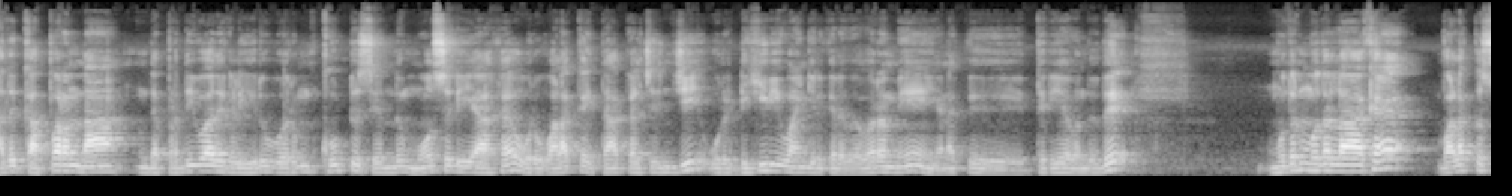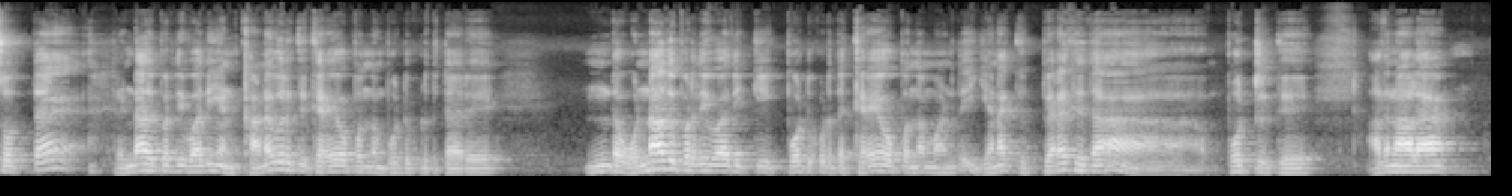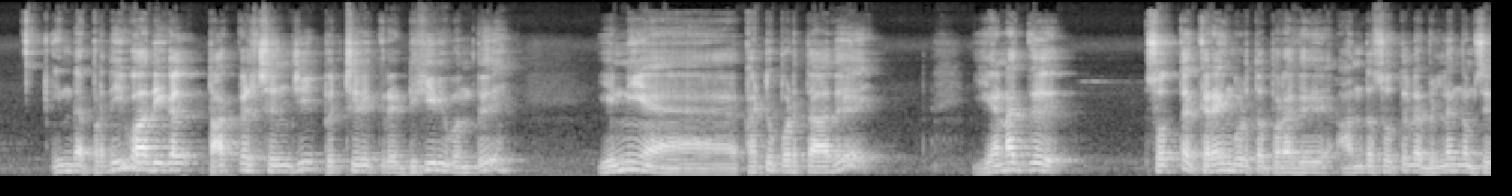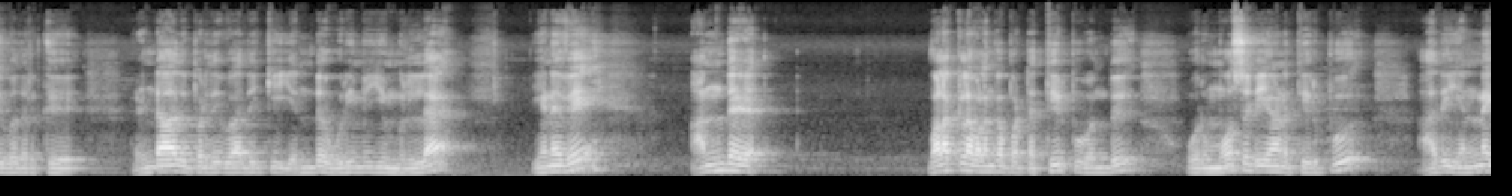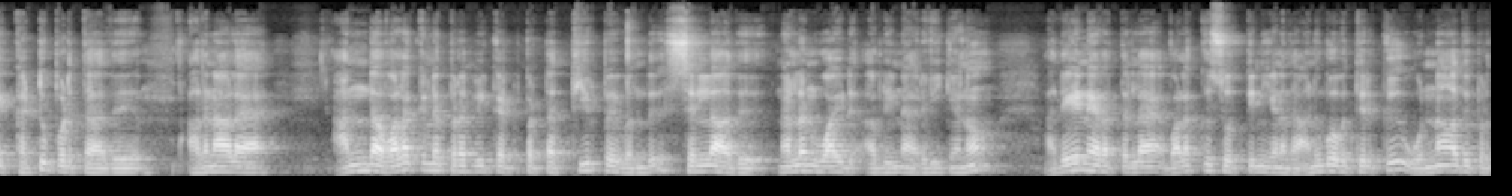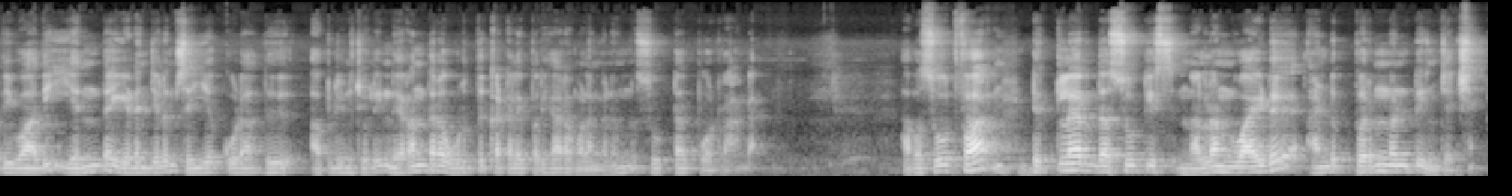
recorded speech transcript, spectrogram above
அதுக்கப்புறம்தான் இந்த பிரதிவாதிகள் இருவரும் கூட்டு சேர்ந்து மோசடியாக ஒரு வழக்கை தாக்கல் செஞ்சு ஒரு டிகிரி வாங்கியிருக்கிற விவரமே எனக்கு தெரிய வந்தது. முதன் முதலாக வழக்கு சொத்தை ரெண்டாவது பிரதிவாதி என் கணவருக்கு கிரைய ஒப்பந்தம் போட்டு கொடுத்துட்டாரு. இந்த ஒன்றாவது பிரதிவாதிக்கு போட்டு கொடுத்த கிரைய ஒப்பந்தமானது எனக்கு பிறகு தான் போட்டிருக்கு. அதனால் இந்த பிரதிவாதிகள் தாக்கல் செஞ்சு பெற்றிருக்கிற டிகிரி வந்து எண்ணிய கட்டுப்படுத்தாது. எனக்கு சொத்தை கிரயம் கொடுத்த பிறகு அந்த சொத்தில் வில்லங்கம் செய்வதற்கு ரெண்டாவது பிரதிவாதிக்கு எந்த உரிமையும் இல்லை. எனவே அந்த வழக்கில் வழங்கப்பட்ட தீர்ப்பு வந்து ஒரு மோசடியான தீர்ப்பு. அது என்னை கட்டுப்படுத்தாது. அதனால் அந்த வழக்கில் பிறப்பிக்கப்பட்ட தீர்ப்பை வந்து செல்லாது. நல்லன் வாய்டு அப்படின்னு அறிவிக்கணும். அதே நேரத்தில் வழக்கு சொத்தின் எனது அனுபவத்திற்கு ஒன்றாவது பிரதிவாதி எந்த இடைஞ்சலும் செய்யக்கூடாது அப்படின்னு சொல்லி நிரந்தர உறுத்துக்கட்டளை பரிகாரம் வழங்கணும்னு சூட்டை போடுறாங்க. அப்போ suit for declare the suit is null and void and permanent injunction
